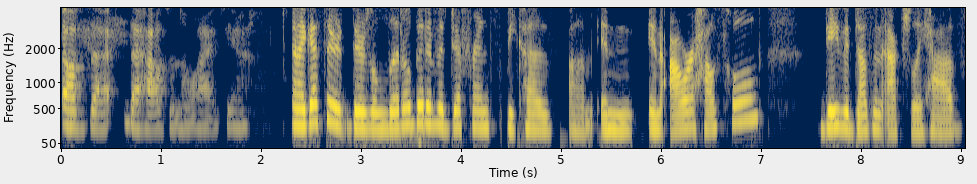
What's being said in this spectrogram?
of the the house and the wives yeah and i guess there there's a little bit of a difference because um, in in our household david doesn't actually have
